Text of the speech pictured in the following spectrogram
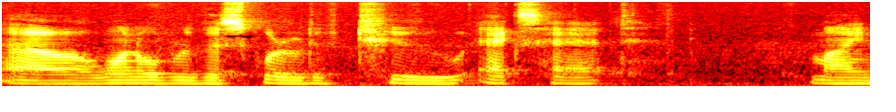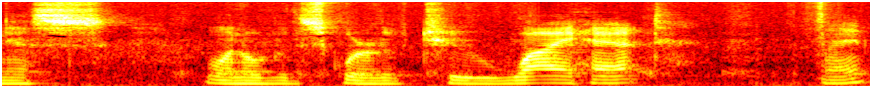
uh, 1 over the square root of 2x hat minus 1 over the square root of 2y hat, right?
